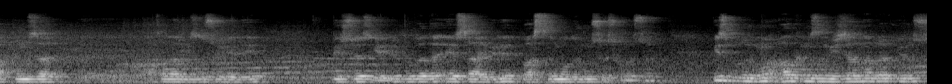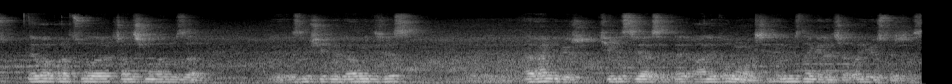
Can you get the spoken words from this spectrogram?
aklımıza atalarımızın söylediği bir söz geliyor. Burada da ev sahibini bastırma durumu söz konusu. Biz bu durumu halkımızın vicdanına bırakıyoruz. Deva Partisi olarak çalışmalarımıza e, hızlı bir şekilde devam edeceğiz. E, Herhangi bir kirli siyasete alet olmamak için elimizden gelen çabayı göstereceğiz.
